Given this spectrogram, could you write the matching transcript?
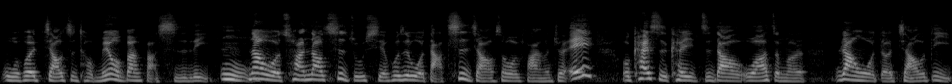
我会脚趾头没有办法施力。嗯，那我穿到赤足鞋，或者我打赤脚的时候，我反而觉得，哎、我开始可以知道我要怎么让我的脚底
